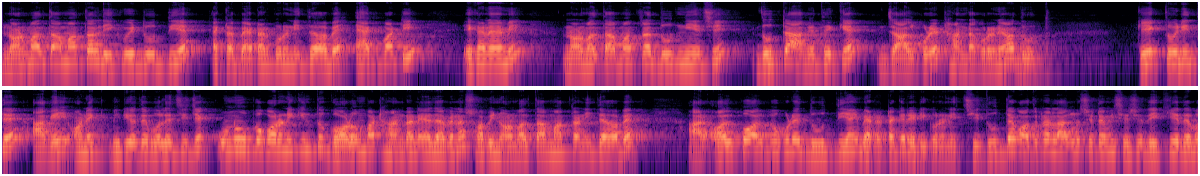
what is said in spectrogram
নর্মাল তাপমাত্রা লিকুইড দুধ দিয়ে একটা ব্যাটার করে নিতে হবে। এক বাটি। এখানে আমি নর্মাল তাপমাত্রার দুধ নিয়েছি। দুধটা আগে থেকে জাল করে ঠান্ডা করে নেওয়া দুধ। কেক তৈরিতে আগেই অনেক ভিডিওতে বলেছি যে কোনো উপকরণই কিন্তু গরম বা ঠান্ডা নেওয়া যাবে না, সবই নর্মাল তাপমাত্রা নিতে হবে। আর অল্প অল্প করে দুধ দিয়ে আমি ব্যাটারটাকে রেডি করে নিচ্ছি। দুধটা কতটা লাগল সেটা আমি শেষে দেখিয়ে দেবো।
